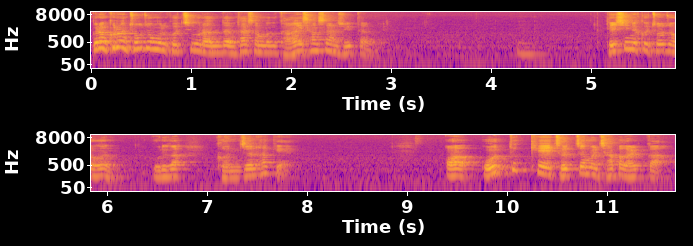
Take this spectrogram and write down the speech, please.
그럼 그런 조정을 거치고 난 다음에 다시 한번 강하게 상승할 수 있다는 거예요 음. 대신에 그 조정은 우리가 건전하게 어, 어떻게 저점을 잡아갈까?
